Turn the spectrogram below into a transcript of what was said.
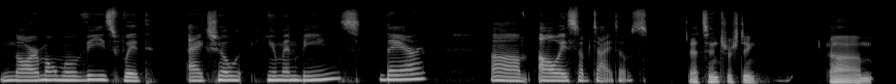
normal movies with actual human beings there, um, always subtitles. That's interesting. Um,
